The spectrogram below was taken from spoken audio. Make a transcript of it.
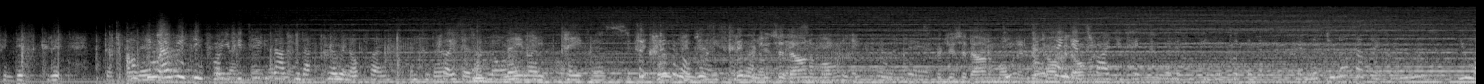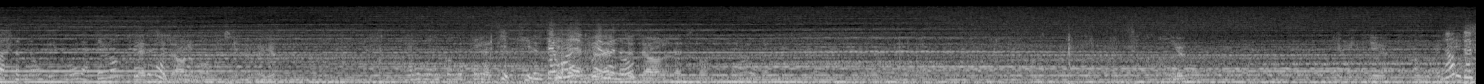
for discre... I'll do everything for you if you take us out from that criminal place into places with normal Lehman people. take us It's a criminal place. criminal Could you sit down a moment? Could you sit down a Do moment you and we I think it's right you take two innocent people and put them as criminals. Do you know that they're criminals? You must have known before that. They're all criminals. Let's criminals. sit down a moment, Sina, will you? I don't want to go with that. If they weren't Let's criminals, sit down and let's talk. This,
